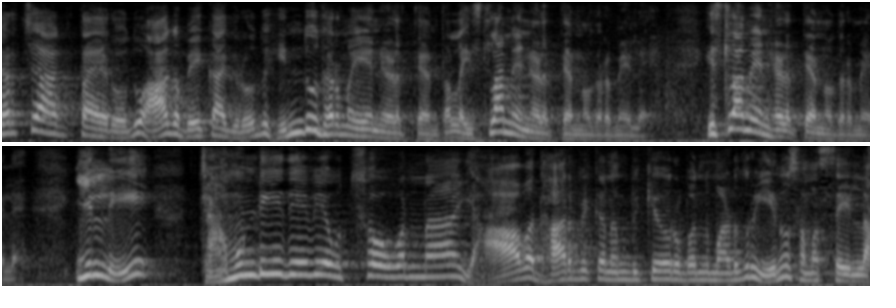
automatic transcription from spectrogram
ಚರ್ಚೆ ಆಗ್ತಾ ಇರೋದು ಆಗಬೇಕಾಗಿರೋದು ಹಿಂದೂ ಧರ್ಮ ಏನು ಹೇಳುತ್ತೆ ಅಂತಲ್ಲ ಇಸ್ಲಾಂ ಏನು ಹೇಳುತ್ತೆ ಅನ್ನೋದರ ಮೇಲೆ. ಇಸ್ಲಾಂ ಏನು ಹೇಳುತ್ತೆ ಅನ್ನೋದರ ಮೇಲೆ? ಇಲ್ಲಿ ಚಾಮುಂಡಿ ದೇವಿಯ ಉತ್ಸವವನ್ನ ಯಾವ ಧಾರ್ಮಿಕ ನಂಬಿಕೆಯವರು ಬಂದು ಮಾಡಿದ್ರು ಏನೂ ಸಮಸ್ಯೆ ಇಲ್ಲ.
